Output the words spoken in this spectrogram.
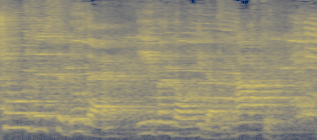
chooses to do them even though he doesn't have to.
